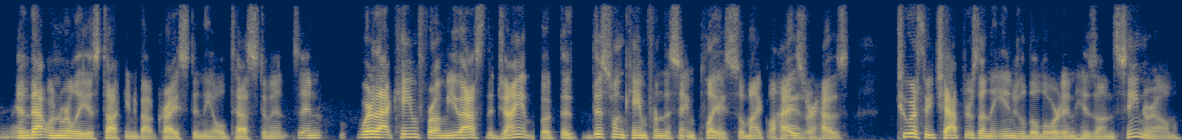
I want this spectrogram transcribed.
right. and that one really is talking about Christ in the Old Testament and where that came from. You asked the giant book. That this one came from the same place. So Michael Heiser has two or three chapters on the Angel of the Lord in his unseen realm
